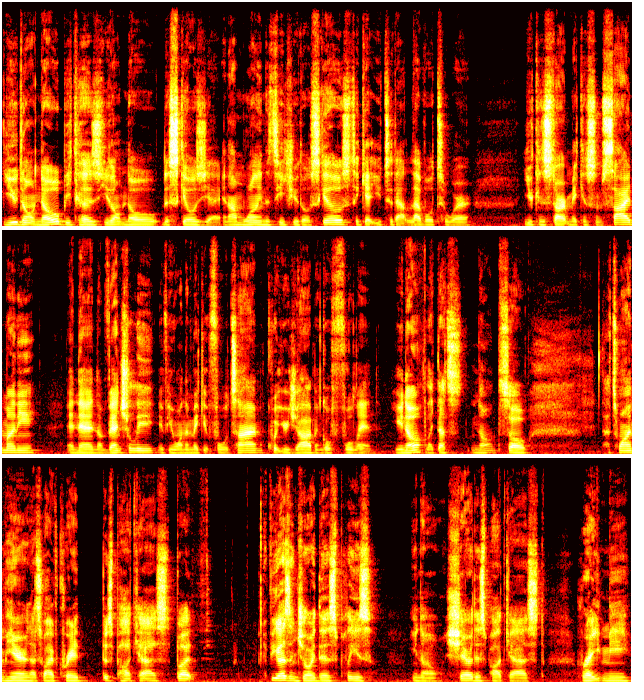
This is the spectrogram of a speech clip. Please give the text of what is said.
you don't know because you don't know the skills yet. And I'm willing to teach you those skills to get you to that level to where you can start making some side money. And then eventually, if you want to make it full time, quit your job and go full in. You know, like that's, you know, so that's why I'm here. That's why I've created this podcast. But if you guys enjoyed this, please, you know, share this podcast. Rate me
